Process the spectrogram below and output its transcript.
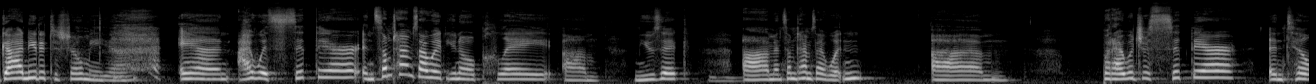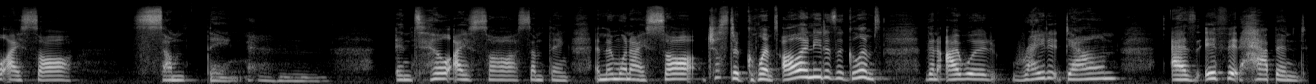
God needed to show me. Yeah. And I would sit there, and sometimes I would, you know, play um, music, um, and sometimes I wouldn't. Um, but I would just sit there until I saw something mm-hmm. until I saw something. And then when I saw just a glimpse, all I need is a glimpse, then I would write it down as if it happened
